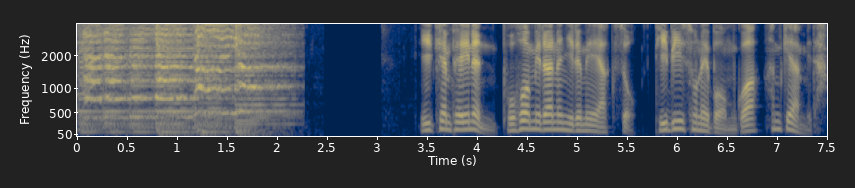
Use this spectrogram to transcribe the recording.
사랑을 나눠요 이 캠페인은 보험이라는 이름의 약속 DB손해보험과 함께합니다.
